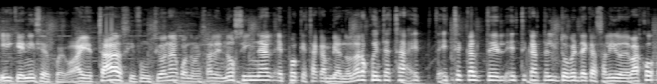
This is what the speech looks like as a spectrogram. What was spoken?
y que inicie el juego. Ahí está, si funciona, cuando me sale no signal es porque está cambiando. Daros cuenta, está, este, cartel, este cartelito verde que ha salido debajo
